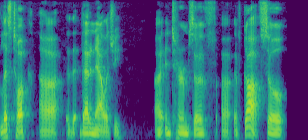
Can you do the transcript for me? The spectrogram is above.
let's talk uh, th- that analogy uh, in terms of, uh, of golf. So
